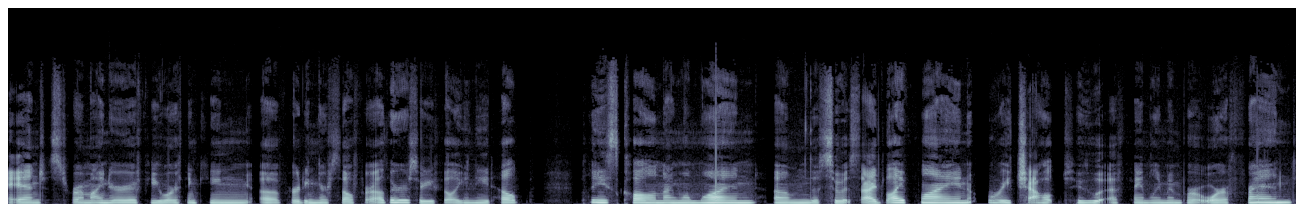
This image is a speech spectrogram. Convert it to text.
And just a reminder if you are thinking of hurting yourself or others or you feel you need help, please call 911, um, the suicide lifeline, reach out to a family member or a friend.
